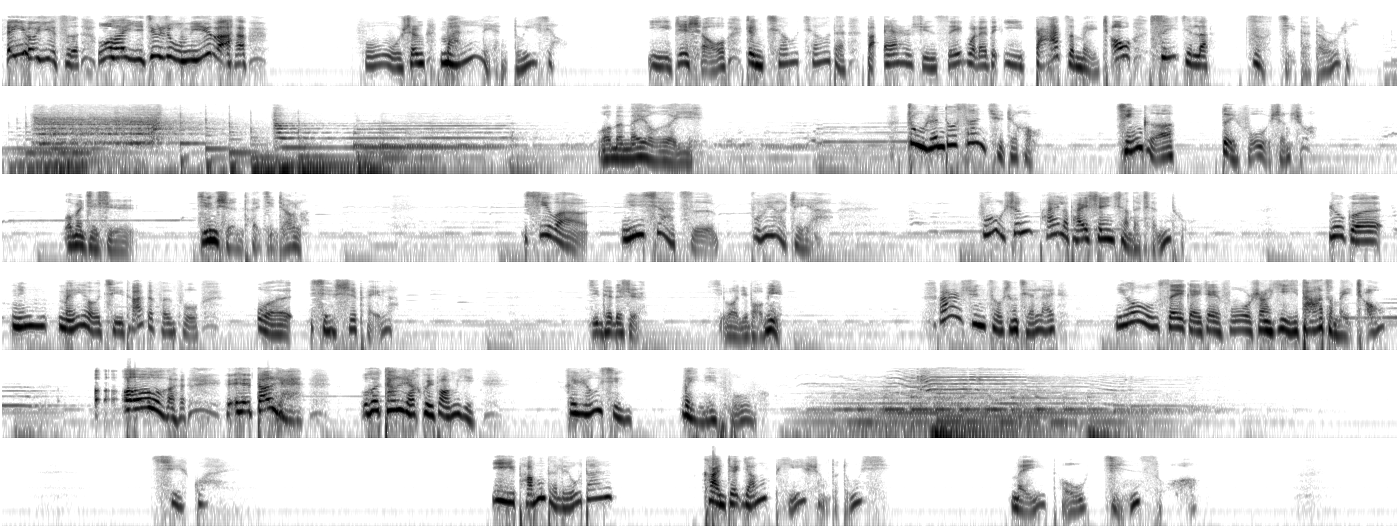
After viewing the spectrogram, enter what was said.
很有意思，我已经入迷了。服务生满脸堆笑，一只手正悄悄的把艾尔逊塞过来的一沓子美钞塞进了自己的兜里。我们没有恶意。众人都散去之后，秦可对服务生说：“我们只是精神太紧张了。”希望您下次不要这样。服务生拍了拍身上的尘土。如果您没有其他的吩咐，我先失陪了。今天的事，希望你保密。阿尔逊走上前来，又塞给这服务生一沓子美钞。哦，当然，我当然会保密。很荣幸。为您服务。奇怪，一旁的刘丹看着羊皮上的东西，眉头紧锁。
